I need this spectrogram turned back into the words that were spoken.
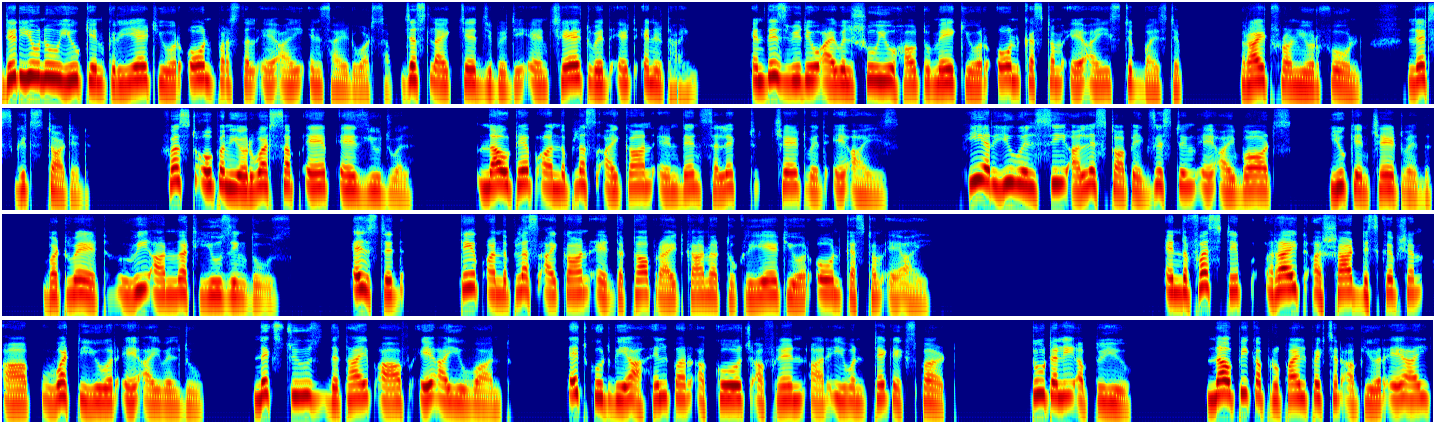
Did you know you can create your own personal AI inside WhatsApp, just like ChatGPT and chat with it anytime? In this video, I will show you how to make your own custom AI step by step, right from your phone. Let's get started. First, open your WhatsApp app as usual. Now tap on the plus icon and then select Chat with AIs. Here you will see a list of existing AI bots you can chat with. But wait, we are not using those. Instead, tap on the plus icon at the top right corner to create your own custom AI. In the first step, write a short description of what your AI will do. Next, choose the type of AI you want. It could be a helper, a coach, a friend, or even tech expert. Totally up to you. Now pick a profile picture of your AI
